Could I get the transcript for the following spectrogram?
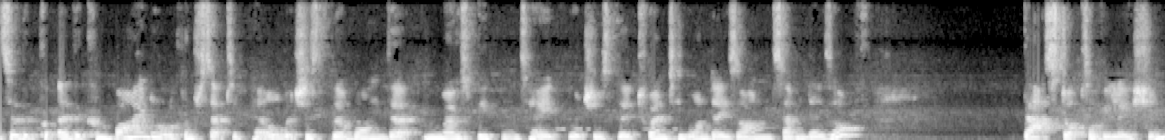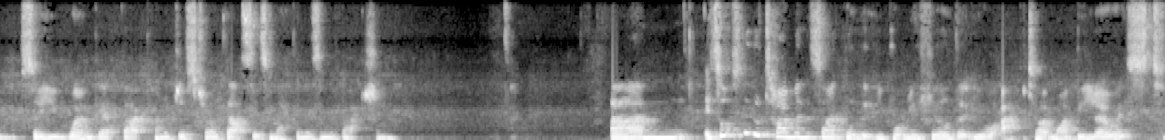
so the, uh, the combined oral contraceptive pill, which is the one that most people take, which is the 21 days on, seven days off, that stops ovulation. So you won't get that kind of discharge. That's its mechanism of action. Um, it's also the time in the cycle that you probably feel that your appetite might be lowest.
